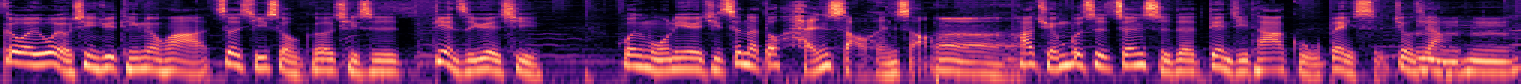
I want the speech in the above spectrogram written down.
各位如果有兴趣听的话，这几首歌其实电子乐器或者模拟乐器真的都很少很少，嗯，它全部是真实的电吉他、鼓、贝斯，就这样。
